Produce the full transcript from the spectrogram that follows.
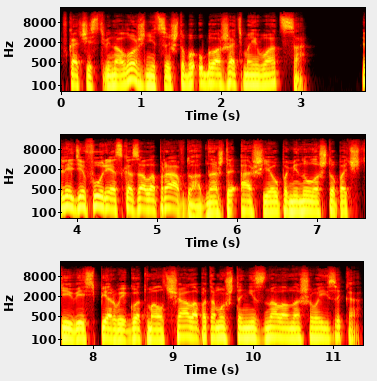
в качестве наложницы, чтобы ублажать моего отца. Леди Фурия сказала правду. Однажды аж я упомянула, что почти весь первый год молчала, потому что не знала нашего языка.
